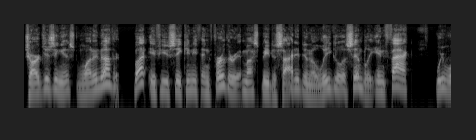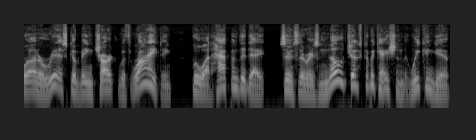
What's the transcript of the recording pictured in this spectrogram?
charges against one another. But if you seek anything further, it must be decided in a legal assembly. In fact, we were run a risk of being charged with rioting for what happened today, since there is no justification that we can give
